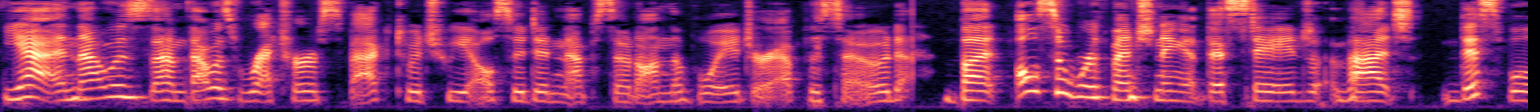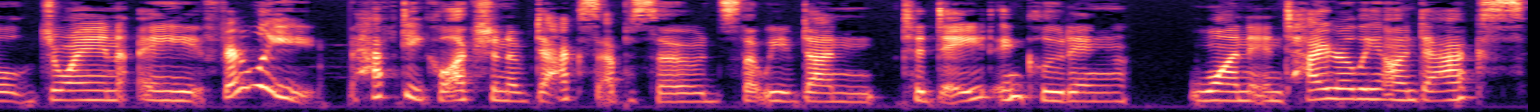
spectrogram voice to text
Yeah, and that was um, that was retrospect, which we also did an episode on the Voyager episode. But also worth mentioning at this stage that this will join a fairly hefty collection of Dax episodes that we've done to date, including one entirely on Dax,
